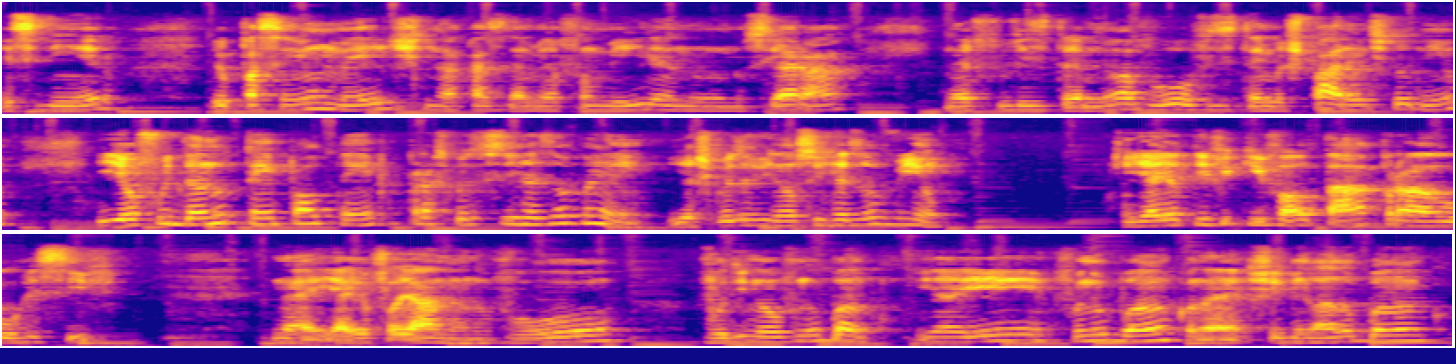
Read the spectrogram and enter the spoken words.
esse dinheiro, eu passei um mês na casa da minha família, no, no Ceará, né? Fui visitar meu avô, visitei meus parentes todinho. E eu fui dando tempo ao tempo para as coisas se resolverem. E as coisas não se resolviam. E aí eu tive que voltar para o Recife, né? E aí eu falei, ah, mano, vou, vou de novo no banco. E aí fui no banco, né? Cheguei lá no banco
